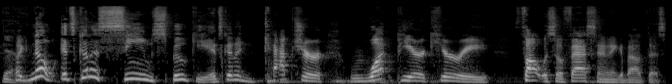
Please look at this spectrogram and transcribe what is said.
Yeah. Like, no, it's going to seem spooky. It's going to capture what Pierre Curie thought was so fascinating about this.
